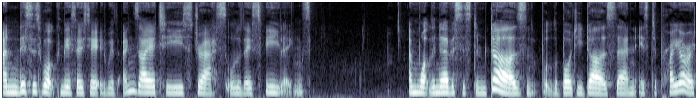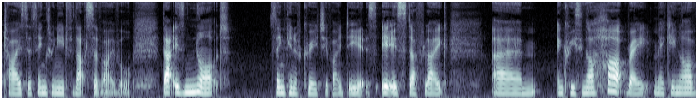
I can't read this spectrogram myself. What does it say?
And this is what can be associated with anxiety, stress, all of those feelings. And what the nervous system does, what the body does then, is to prioritize the things we need for that survival. That is not thinking of creative ideas. It is stuff like um, increasing our heart rate, making our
